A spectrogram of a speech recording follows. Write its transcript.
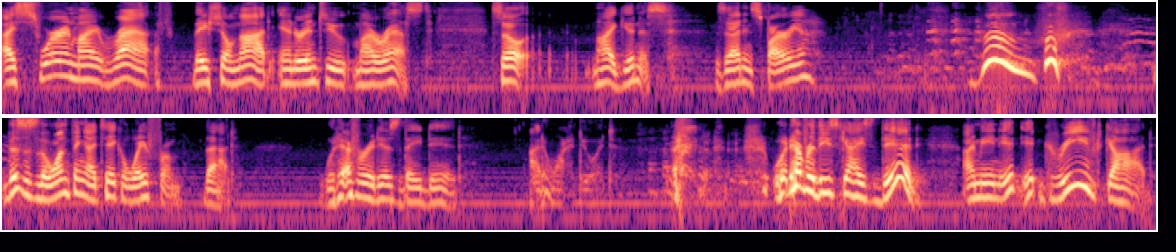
I swear in my wrath, they shall not enter into my rest. So, my goodness, does that inspire you? woo, woo. This is the one thing I take away from that whatever it is they did, I don't want to do it. whatever these guys did, I mean, it, it grieved God.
